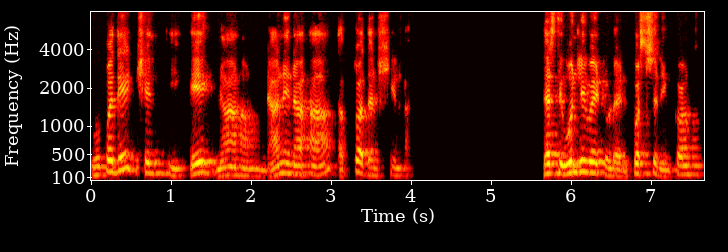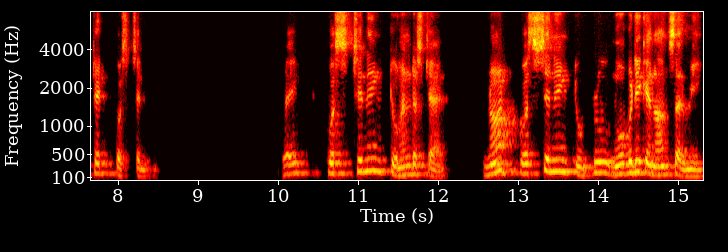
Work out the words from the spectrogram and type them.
Upadekshyanti te jnanam jnaninaha tattvadarshina. That's the only way to learn. Questioning, constant questioning. Right? Questioning to understand, not questioning to prove nobody can answer me.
